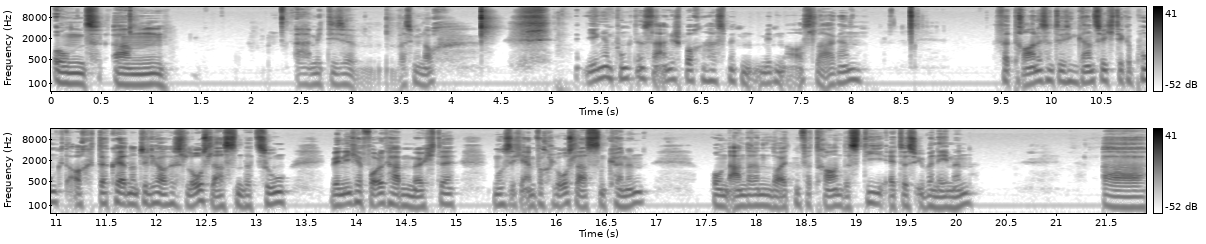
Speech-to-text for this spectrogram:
Und ähm, äh, mit dieser, was mir noch, irgendein Punkt, den du angesprochen hast mit, mit dem Auslagern, Vertrauen ist natürlich ein ganz wichtiger Punkt. Auch da gehört natürlich auch das Loslassen dazu. Wenn ich Erfolg haben möchte, muss ich einfach loslassen können und anderen Leuten vertrauen, dass die etwas übernehmen. Äh,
